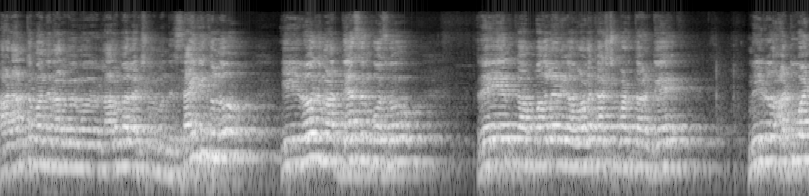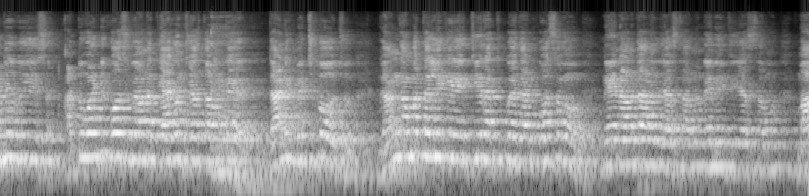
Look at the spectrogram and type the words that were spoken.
ఆడ అంతమంది నలభై మంది నలభై లక్షల మంది సైనికులు ఈరోజు మన దేశం కోసం రేయనక పగలనక వాళ్ళు కష్టపడతా ఉంటే మీరు అటువంటి అటువంటి కోసం ఏమైనా త్యాగం చేస్తా ఉంటే దానికి మెచ్చుకోవచ్చు. గంగమ్మ తల్లికి చీరెత్తిపోయే దానికోసం నేను అన్నదానం చేస్తాను నేను ఇది చేస్తాము మా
